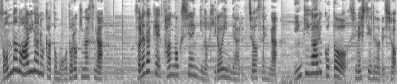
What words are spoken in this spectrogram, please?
そんなのありなのかとも驚きますが、それだけ三国志演技のヒロインである朝鮮が人気があることを示しているのでしょう。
